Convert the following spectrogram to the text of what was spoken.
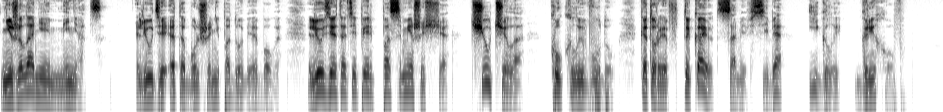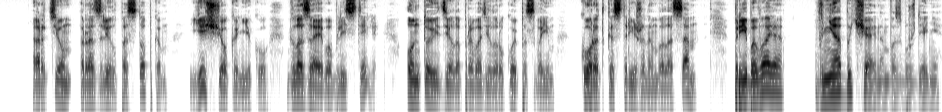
нежелание меняться. Люди – это больше не подобие Бога. Люди – это теперь посмешище, чучело, куклы Вуду, которые втыкают сами в себя иглы грехов. Артем разлил по стопкам еще коньяку, глаза его блестели, он то и дело проводил рукой по своим коротко стриженным волосам, пребывая в необычайном возбуждении.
